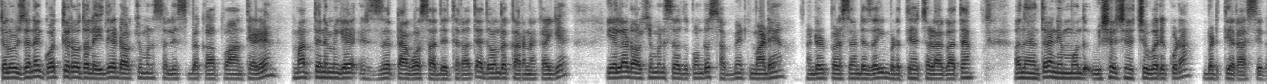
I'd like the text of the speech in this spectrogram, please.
ಕೆಲವು ಜನ ಗೊತ್ತಿರೋದಲ್ಲ ಇದೇ ಡಾಕ್ಯುಮೆಂಟ್ ಸಲ್ಲಿಸಬೇಕಪ್ಪ ಅಂತೇಳಿ ಮತ್ತೆ ನಿಮಗೆ ರಿಸಲ್ಟ್ ಆಗೋ ಸಾಧ್ಯತೆ ಇರತ್ತೆ. ಅದೊಂದು ಕಾರಣಕ್ಕಾಗಿ ಎಲ್ಲ ಡಾಕ್ಯುಮೆಂಟ್ಸ್ ತೆಗೆದುಕೊಂಡು ಸಬ್ಮಿಟ್ ಮಾಡಿ ಹಂಡ್ರೆಡ್ ಪರ್ಸೆಂಟೇಜ್ ಆಗಿ ಬಡ್ತಿ ಹೆಚ್ಚಳ ಅದ ನಂತರ ನಿಮ್ಮೊಂದು ವಿಶೇಷ ಹೆಚ್ಚುವರಿ ಕೂಡ ಬಡ್ತಿ ರಾಶಿ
